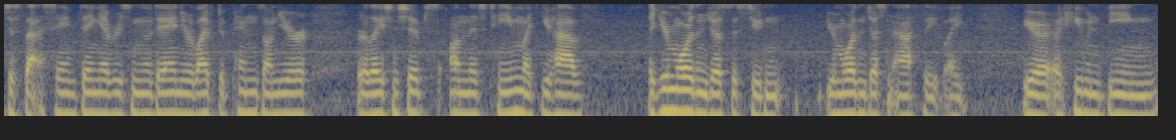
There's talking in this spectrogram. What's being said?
just that same thing every single day and your life depends on your relationships on this team. Like you have like you're more than just a student. You're more than just an athlete. Like you're a human being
